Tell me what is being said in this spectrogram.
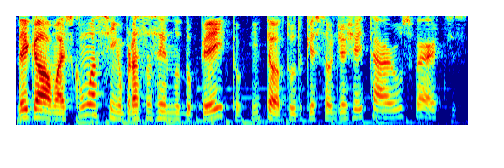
Legal, mas como assim? O braço saindo do peito? Então, tudo questão de ajeitar os vértices.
